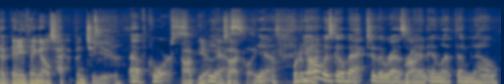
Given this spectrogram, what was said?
have anything else happened to you?" Of course. Uh, yeah, Yes, exactly. Yeah. What you about always go back to the resident Right. and let them know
